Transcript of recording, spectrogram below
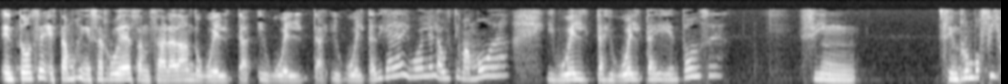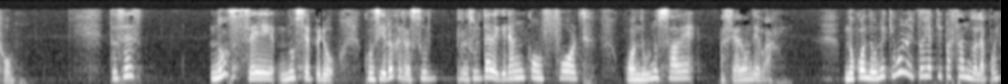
entonces estamos en esa rueda de samsara dando vueltas y vueltas y vueltas. Diga, ya, igual es la última moda y vueltas y vueltas y entonces sin, sin rumbo fijo. Entonces, no sé, no sé, pero considero que resulta de gran confort cuando uno sabe hacia dónde va. No cuando uno es que, bueno, estoy aquí pasándola, pues.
